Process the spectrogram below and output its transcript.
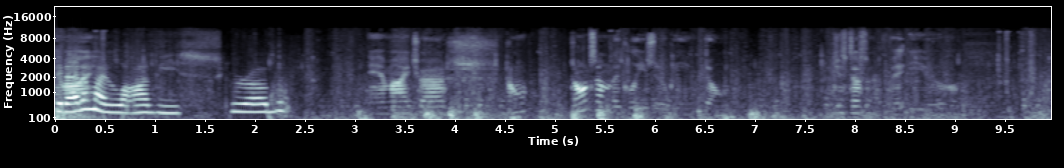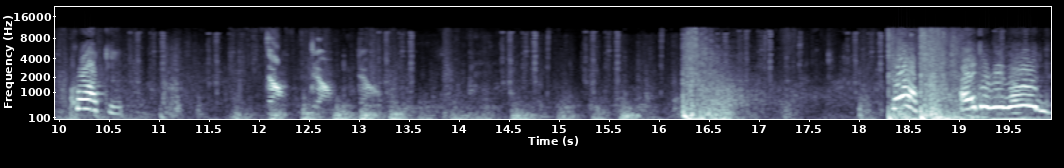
Get out I? of my lobby, scrub. Am I trash? Don't don't sound like Lazy Bee. Don't. It just doesn't fit you. Crocky. Don't, don't, don't. No! I had to reload!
